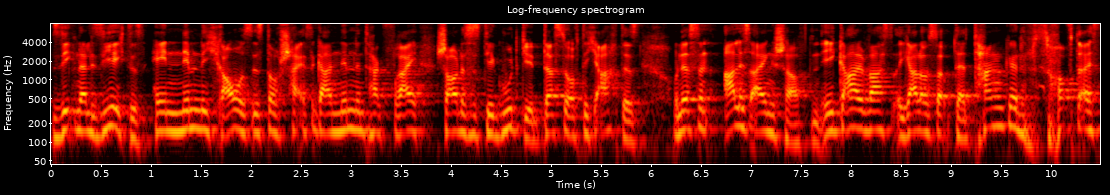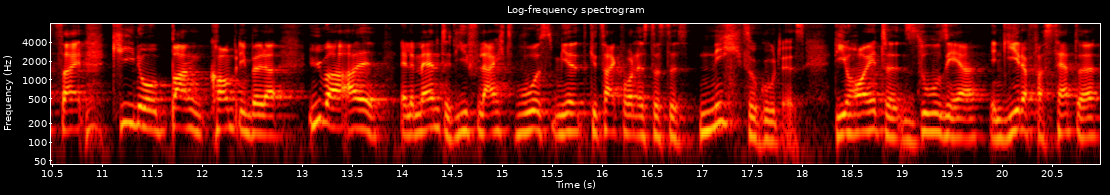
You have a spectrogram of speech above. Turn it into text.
signalisiere ich das, hey, nimm dich raus, ist doch scheißegal, nimm den Tag frei, schau, dass es dir gut geht, dass du auf dich achtest. Und das sind alles Eigenschaften, egal was, egal ob der Tanke, Softeis-Zeit, Kino, Bank, Company-Bilder, überall Elemente, die vielleicht, wo es mir gezeigt worden ist, dass das nicht so gut ist, die heute so sehr in jeder Facette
